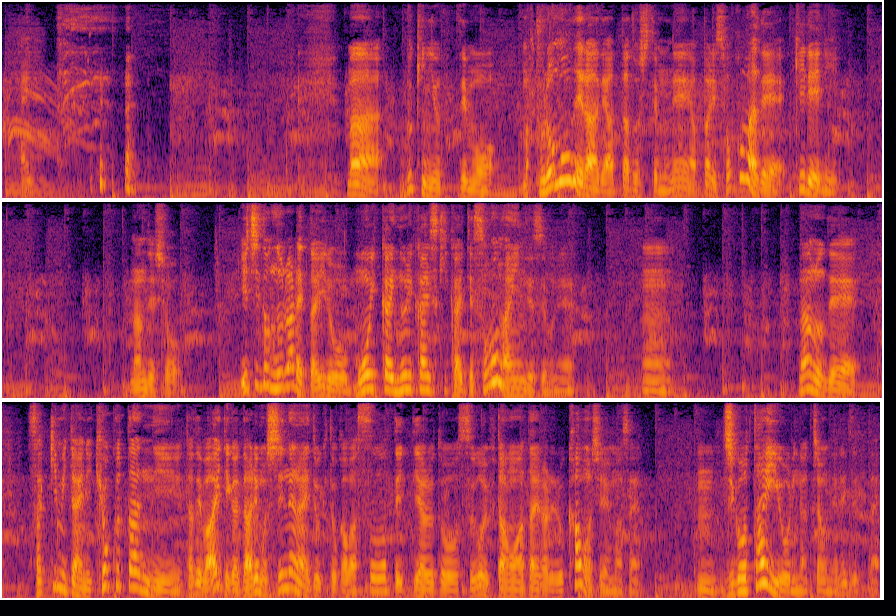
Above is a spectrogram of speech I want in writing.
はい。まあ武器によっても、まあ、プロモデラーであったとしてもねやっぱりそこまで綺麗になんでしょう。一度塗られた色をもう一回塗り返す機会ってそうないんですよね。うん。なのでさっきみたいに極端に例えば相手が誰も死んでない時とかはスーって言ってやるとすごい負担を与えられるかもしれません。うん。自己対応になっちゃうんだよね絶対。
